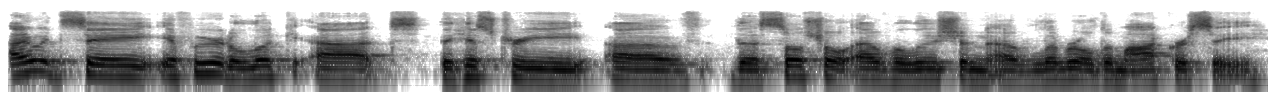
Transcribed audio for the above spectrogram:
I would say if we were to look at the history of the social evolution of liberal democracy,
